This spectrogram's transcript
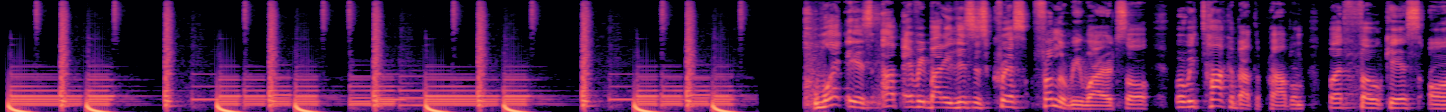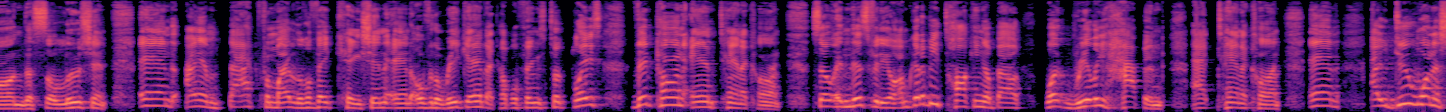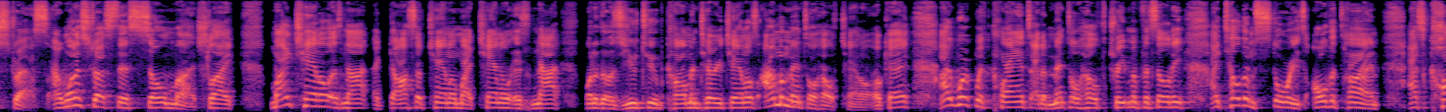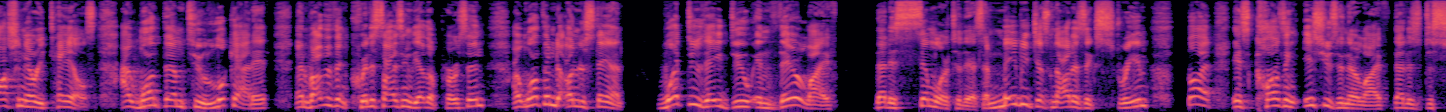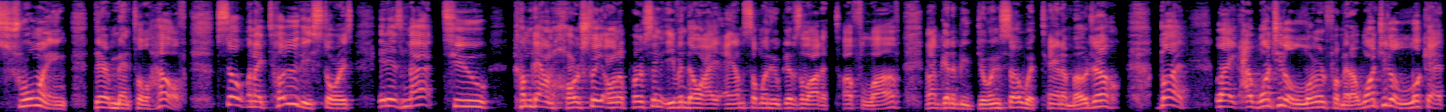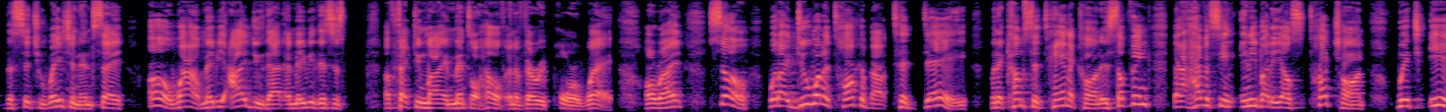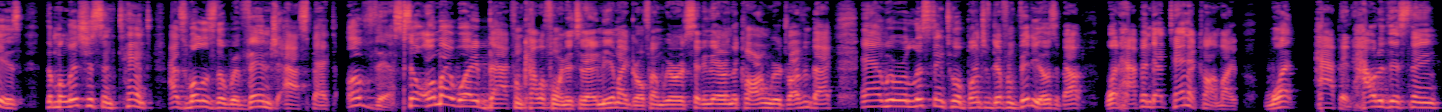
What is up, everybody? This is Chris from The Rewired Soul, where we talk about the problem, but focus on the solution. And I am back from my little vacation, and over the weekend, a couple things took place, VidCon and TanaCon. So in this video, I'm gonna be talking about what really happened at TanaCon, and I do wanna stress, I wanna stress this so much, like, my channel is not a gossip channel, my channel is not one of those YouTube commentary channels, I'm a mental health channel, okay? I work with clients at a mental health treatment facility. I tell them stories all the time as cautionary tales. I want them to look at it and rather than criticizing the other person, I want them to understand what do they do in their life that is similar to this, and maybe just not as extreme, but it's causing issues in their life that is destroying their mental health. So when I tell you these stories, it is not to come down harshly on a person, even though I am someone who gives a lot of tough love, and I'm gonna be doing so with Tana Mongeau, but like, I want you to learn from it. I want you to look at the situation and say, oh, wow, maybe I do that, and maybe this is affecting my mental health in a very poor way, all right? So what I do wanna talk about today when it comes to TanaCon is something that I haven't seen anybody else touch on, which is the malicious intent as well as the revenge aspect of this. So on my way back from California today, me and my girlfriend, we were sitting there in the car and we were driving back and we were listening to a bunch of different videos about what happened at TanaCon, like what happened, how did this thing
